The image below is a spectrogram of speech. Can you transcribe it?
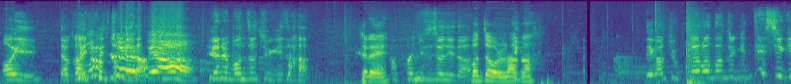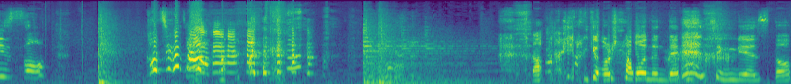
어이 잠깐 이걸 쳐야 유전이다. 돼야. 걔를 먼저 죽이자. 그래 아빠 유전이다. 먼저 올라가. 내가 죽더라도 죽인 태식이 있어. 나 이렇게 올라오는데 승리했어.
